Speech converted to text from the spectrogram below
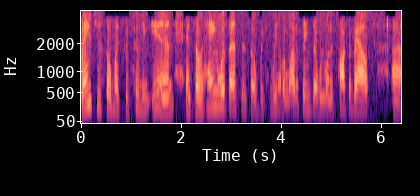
thank you so much for tuning in, and so hang with us. And so because we have a lot of things that we want to talk about. Uh,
